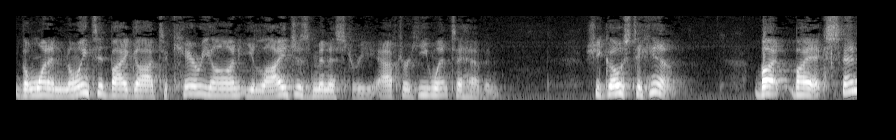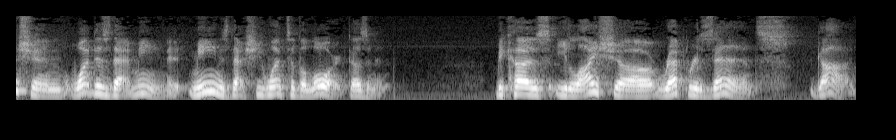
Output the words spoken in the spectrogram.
the one anointed by God to carry on Elijah's ministry after he went to heaven. She goes to him. But by extension, what does that mean? It means that she went to the Lord, doesn't it? Because Elisha represents God.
